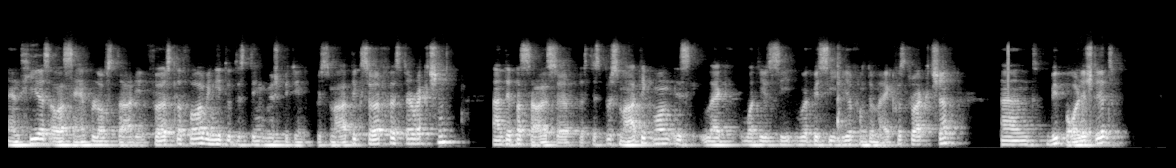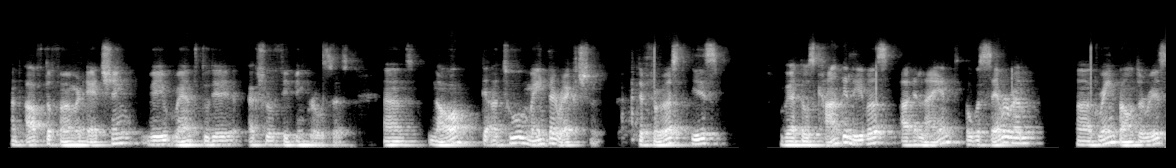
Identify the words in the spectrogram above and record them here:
And here's our sample of study. First of all, we need to distinguish between prismatic surface direction and the basal surface. This prismatic one is like what you see, what we see here from the microstructure. And we polished it. And after thermal etching, we went to the actual fibbing process. And now there are two main directions. The first is where those cantilevers are aligned over several uh, grain boundaries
